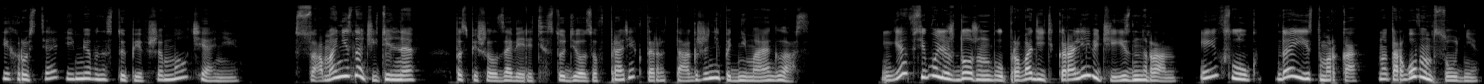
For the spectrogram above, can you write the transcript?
и хрустя ими в наступившем молчании. «Самое незначительное», — поспешил заверить студиозов проректор, также не поднимая глаз. «Я всего лишь должен был проводить королевичей из Нран и их слуг, да и Истмарка, на торговом судне,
